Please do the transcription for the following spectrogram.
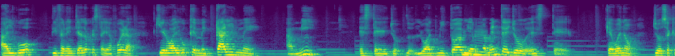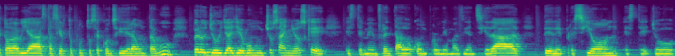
algo diferente a lo que está allá afuera. Quiero algo que me calme a mí. Este, yo lo admito abiertamente, yo, este, que bueno, yo sé que todavía hasta cierto punto se considera un tabú, pero yo ya llevo muchos años que este, me he enfrentado con problemas de ansiedad, de depresión, este, yo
